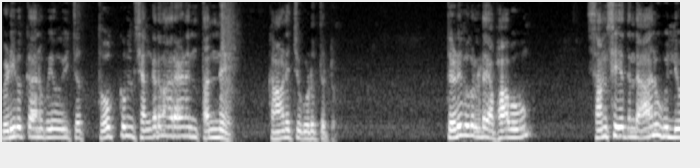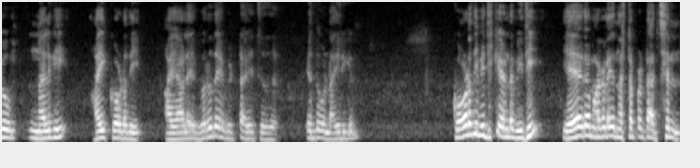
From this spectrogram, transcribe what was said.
വെടിവെക്കാൻ ഉപയോഗിച്ച തോക്കും ശങ്കരനാരായണൻ തന്നെ കാണിച്ചു കൊടുത്തിട്ടും തെളിവുകളുടെ അഭാവവും സംശയത്തിന്റെ ആനുകൂല്യവും നൽകി ഹൈക്കോടതി അയാളെ വെറുതെ വിട്ടയച്ചത് എന്തുകൊണ്ടായിരിക്കും? കോടതി വിധിക്കേണ്ട വിധി ഏക മകളെ നഷ്ടപ്പെട്ട അച്ഛൻ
